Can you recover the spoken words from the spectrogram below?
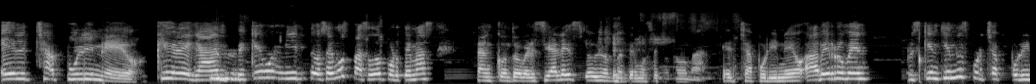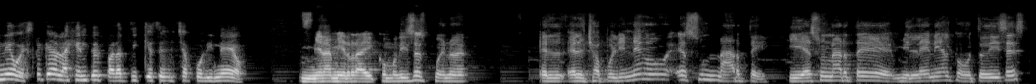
el chapulineo. Qué elegante, qué bonito. O sea, hemos pasado por temas tan controversiales y hoy nos metemos en uno más. El chapulineo. A ver, Rubén, pues, ¿qué entiendes por chapulineo? Explícale a la gente para ti qué es el chapulineo. Mira, mi Ray, como dices, bueno, el, el, chapulineo es un arte y es un arte millennial, como tú dices,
